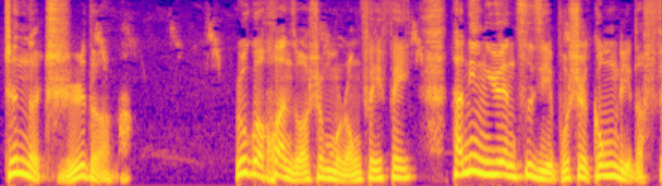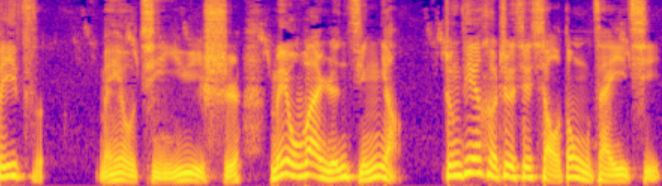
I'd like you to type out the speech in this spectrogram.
真的值得吗？如果换作是慕容菲菲，她宁愿自己不是宫里的妃子，没有锦衣玉食，没有万人敬仰，整天和这些小动物在一起，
